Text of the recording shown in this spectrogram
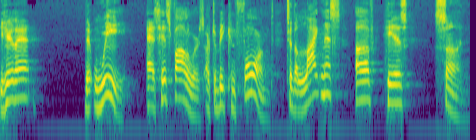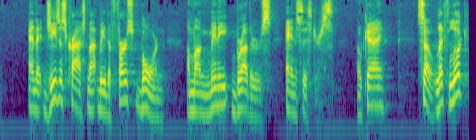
You hear that? That we, as his followers, are to be conformed to the likeness of his Son and that Jesus Christ might be the firstborn among many brothers and sisters. Okay? So let's look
